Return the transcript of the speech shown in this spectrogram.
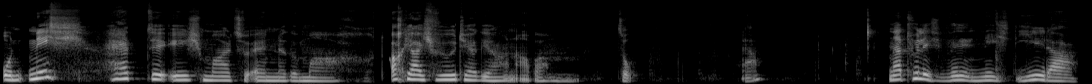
Und nicht hätte ich mal zu Ende gemacht. Ach ja, ich würde ja gern, aber hm, so. Ja? Natürlich will nicht jeder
